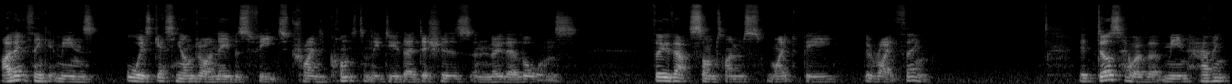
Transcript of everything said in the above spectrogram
I don't think it means always getting under our neighbours' feet, trying to constantly do their dishes and mow their lawns, though that sometimes might be the right thing. It does, however, mean having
